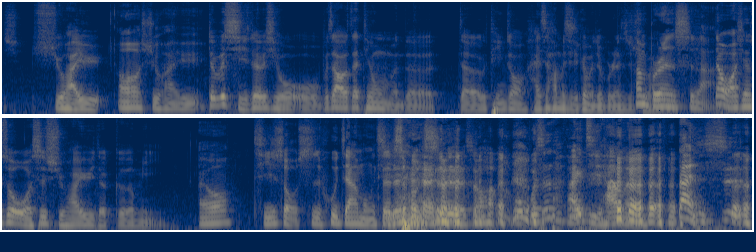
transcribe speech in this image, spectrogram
徐徐怀钰哦，徐怀钰，对不起，对不起，我我不知道在听我们的。的听众还是他们其实根本就不认识，他们不认识啦。但我要先说，我是徐怀钰的歌迷。哎呦，起手是互加盟，起手是说，我不是排挤他们，但是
